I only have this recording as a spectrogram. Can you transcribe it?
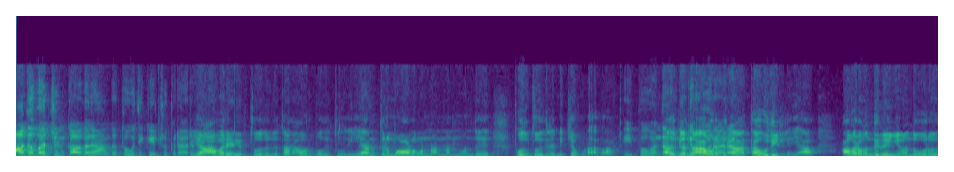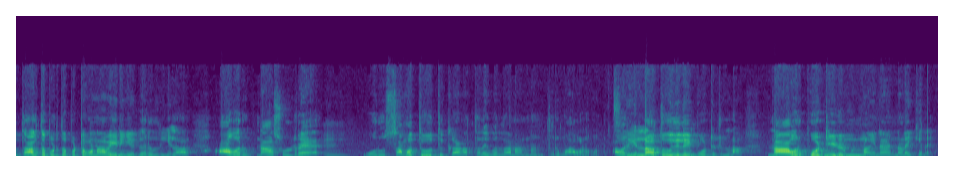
ஆதவ் அர்ஜுனுக்காக தான் அந்த தொகுதி கேட்டிருக்காரு ஏன் அவரே நிறுத்துவதற்கு தான் அவர் பொது தொகுதி? ஏன் திருமாவளவன் அண்ணன் வந்து பொது தொகுதியில் நிற்கக்கூடாதா இப்போ வந்து அதுக்கு அவருக்கு? நான் தகுதி இல்லையா? அவரை வந்து நீங்கள் வந்து ஒரு தாழ்த்தப்படுத்தப்பட்டவனாவே நீங்கள் கருதுறீங்களா? அவர் நான் சொல்கிறேன் ஒரு சமத்துவத்துக்கான தலைவர் தான் அண்ணன் திருமாவளவன். அவர் எல்லா தொகுதியிலையும் போட்டுடலாம். நான் அவர் போட்டியிடணும்னு நான் நான் நினைக்கிறேன்?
